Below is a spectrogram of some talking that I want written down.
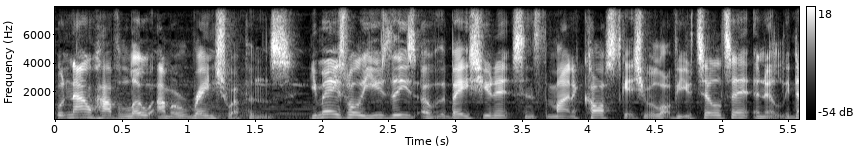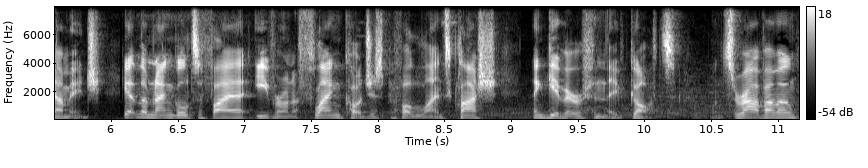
but now have low ammo ranged weapons. You may as well use these over the base unit since the minor cost gets you a lot of utility and early damage. Get them an angle to fire either on a flank or just before the lines clash, and give everything they've got. Once they're out of ammo,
